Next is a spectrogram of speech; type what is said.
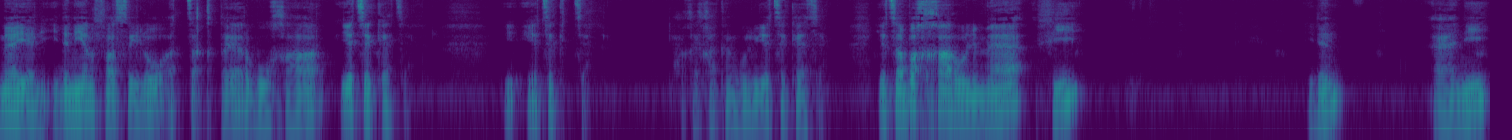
ما يلي؟ إذا ينفصل التقطير بخار يتكاثف يتكتف. الحقيقة كنقولو يتكاثف يتبخر الماء في إذا أعني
